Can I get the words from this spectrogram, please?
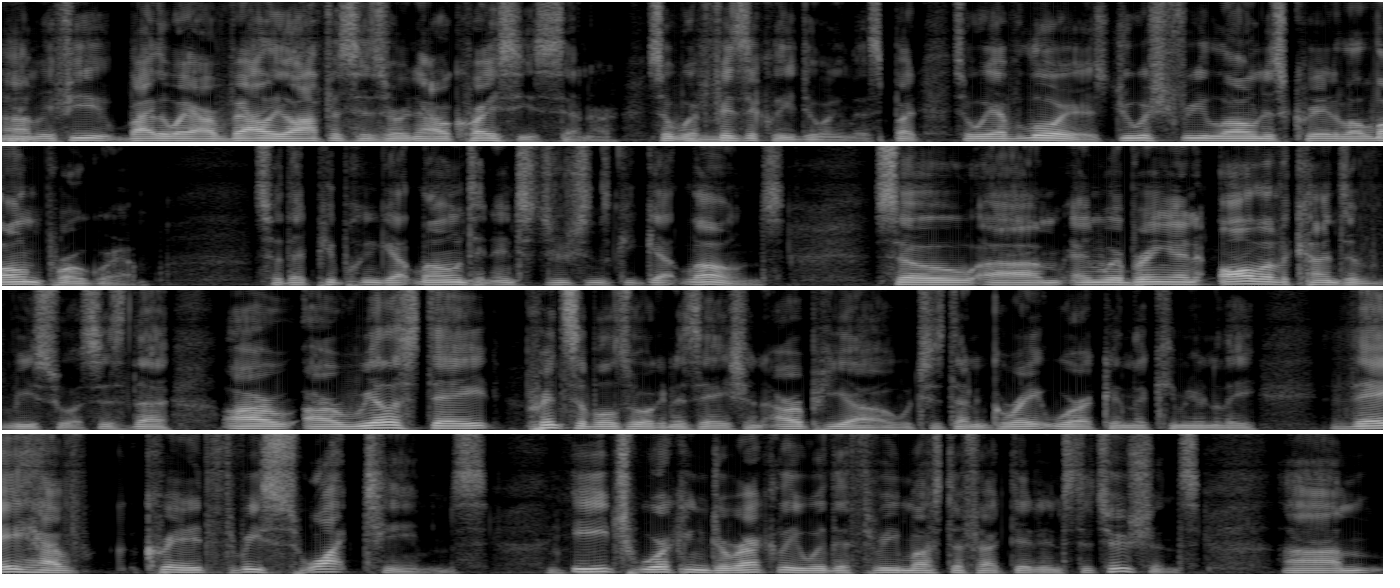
Um, if you, by the way, our Valley offices are now a crisis center, so we're physically doing this. But so we have lawyers. Jewish Free Loan has created a loan program so that people can get loans and institutions can get loans. So, um, and we're bringing in all other kinds of resources. The our our real estate principals organization, RPO, which has done great work in the community, they have created three SWAT teams, each working directly with the three most affected institutions um,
